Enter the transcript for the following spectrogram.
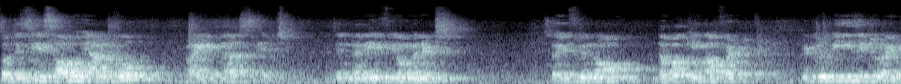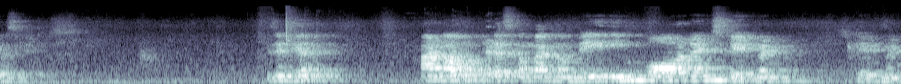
So this is how you have to write the sketch within very few minutes. So if you know the working of it, it will be easy to write the sketch. Is it clear? And now let us come back to the main important statement. Statement.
